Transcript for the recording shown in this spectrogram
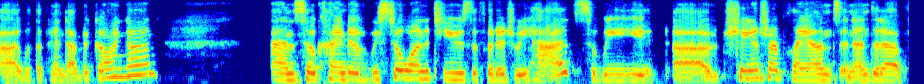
uh, with the pandemic going on. And so kind of, we still wanted to use the footage we had. So we uh, changed our plans and ended up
